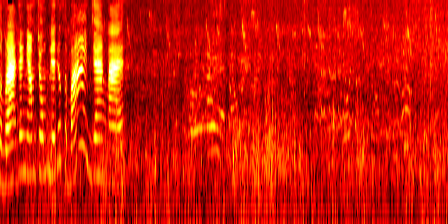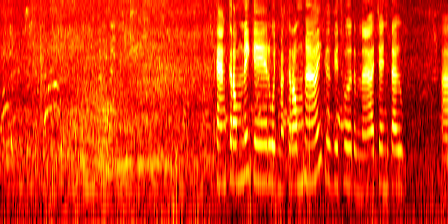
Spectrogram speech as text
សម្រាប់អញ្ចឹងញ៉ាំជុំគ្នាអញ្ចឹងសบายយ៉ាងដែរ ខាងក្រុមនេះគេរួចមកក្រុមហើយ គឺគេធ្វើដំណើរចេញទៅអា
